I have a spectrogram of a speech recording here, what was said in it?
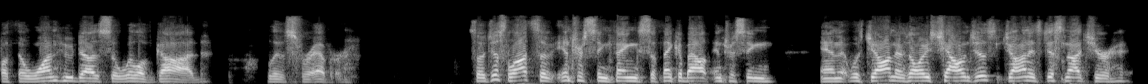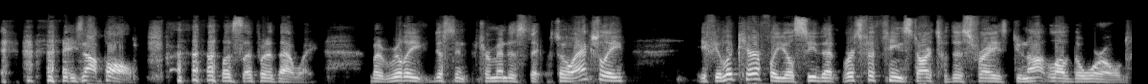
but the one who does the will of God lives forever. So, just lots of interesting things to think about, interesting. And with John, there's always challenges. John is just not your, he's not Paul. Let's put it that way. But really, just a tremendous. So, actually, if you look carefully, you'll see that verse 15 starts with this phrase, do not love the world.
